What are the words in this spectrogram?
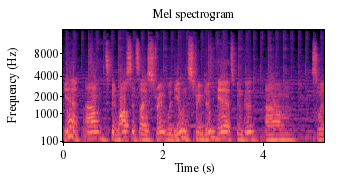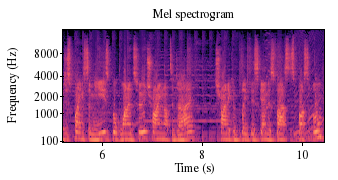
Yeah, um, it's been a while since I streamed with you and streamed dude. Yeah, it's been good. Um, so we're just playing some Ys Book 1 and 2, trying not to die. Trying to complete this game as fast as possible.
